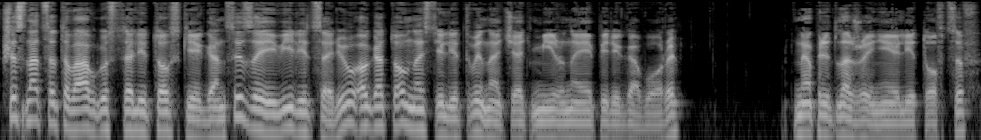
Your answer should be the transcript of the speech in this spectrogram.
16 августа литовские гонцы заявили царю о готовности Литвы начать мирные переговоры. На предложение литовцев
